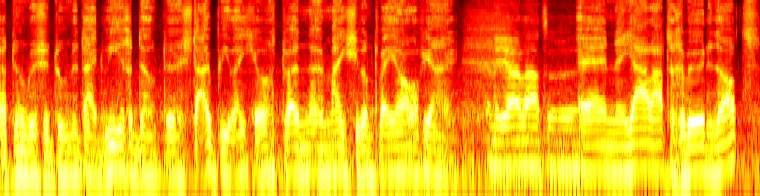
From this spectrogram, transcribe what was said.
Dat noemden ze toen de tijd wiegen dood. eh, stuipie, weet je wel. Een, een meisje van 2,5 jaar. En een jaar later... eh, En een jaar later gebeurde dat.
